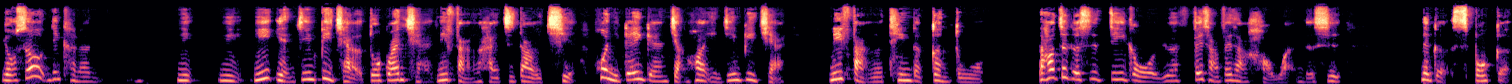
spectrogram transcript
有时候你可能你你你眼睛闭起来，耳朵关起来，你反而还知道一切；或你跟一个人讲话，眼睛闭起来，你反而听得更多。然后这个是第一个，我觉得非常非常好玩的是那个 spoken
